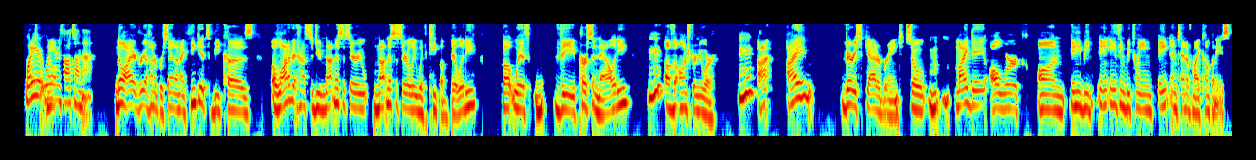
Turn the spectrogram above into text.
What are your what no, are your thoughts on that? No, I agree 100% and I think it's because a lot of it has to do not necessarily not necessarily with capability, but with the personality mm-hmm. of the entrepreneur. Mm-hmm. I I'm very scatterbrained. So m- my day, I'll work on any be- anything between eight and ten of my companies.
